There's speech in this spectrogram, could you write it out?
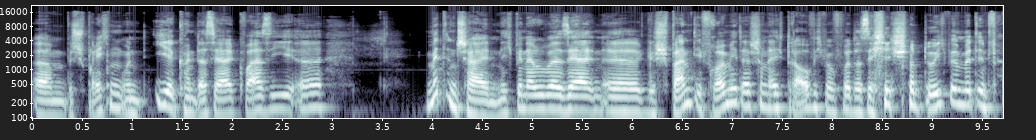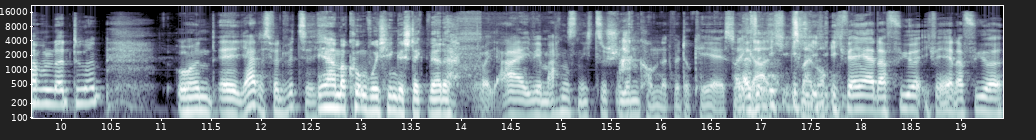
ähm, besprechen. Und ihr könnt das ja quasi äh, mitentscheiden. Ich bin darüber sehr äh, gespannt. Ich freue mich da schon echt drauf. Ich bin froh, dass ich schon durch bin mit den Formulaturen. Und äh, ja, das wird witzig. Ja, mal gucken, wo ich hingesteckt werde. Aber ja, wir machen es nicht zu schlimm. Ach komm, das wird okay, ist doch also egal. Ich, ich, ich, ich wäre ja dafür, ich wäre ja dafür,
